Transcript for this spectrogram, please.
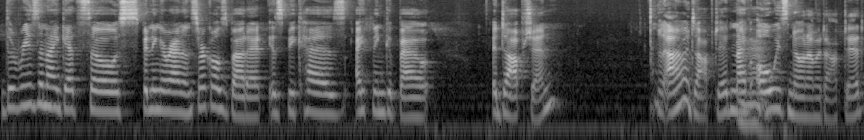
the reason I get so spinning around in circles about it is because I think about adoption. And I'm adopted and I've always known I'm adopted.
